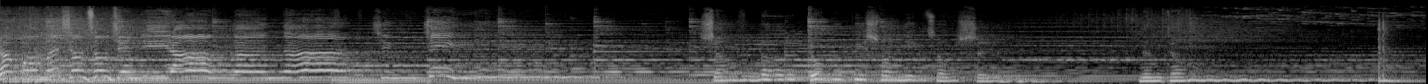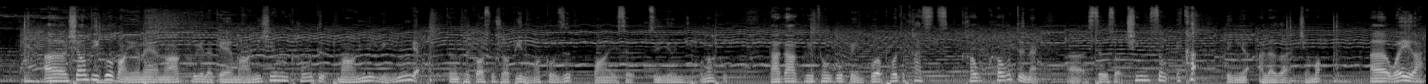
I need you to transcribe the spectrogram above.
让我们像从前一样安安静静，什么都不必说，你总是能懂。呃，想点歌朋友呢，侬也可以辣盖网易新闻客户端、网易云音乐跟帖告诉小编侬的故事，帮一首最有缘分的歌。大家可以通过苹果 Podcast 客户客户端呢，呃，搜索“轻松一刻”，订阅阿拉个节目。呃，还有啊，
